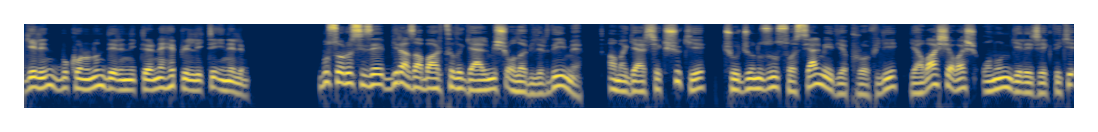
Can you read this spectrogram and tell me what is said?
Gelin bu konunun derinliklerine hep birlikte inelim. Bu soru size biraz abartılı gelmiş olabilir değil mi? Ama gerçek şu ki çocuğunuzun sosyal medya profili yavaş yavaş onun gelecekteki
